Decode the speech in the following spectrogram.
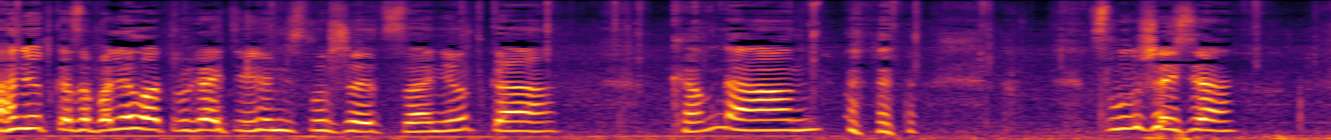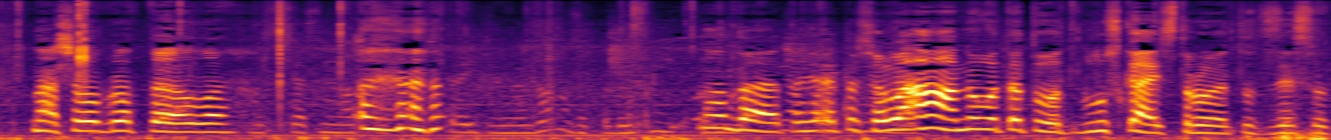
Анютка заболела, отругайте ее, не слушается. Анютка, come down. Слушайся нашего брателла. Мы сейчас немножко в строительную зону заходим. и Ну да, это, это все. А, ну вот это вот Sky строят тут здесь вот.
